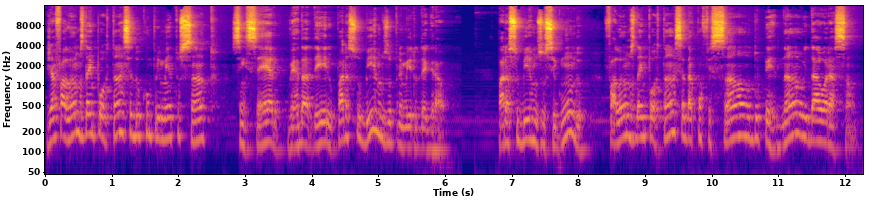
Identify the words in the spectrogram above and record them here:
Já falamos da importância do cumprimento santo, sincero, verdadeiro, para subirmos o primeiro degrau. Para subirmos o segundo, falamos da importância da confissão, do perdão e da oração.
